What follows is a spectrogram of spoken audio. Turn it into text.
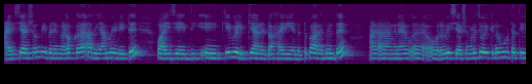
അതിനുശേഷം വിവരങ്ങളൊക്കെ അറിയാൻ വേണ്ടിയിട്ട് വൈജയന്തിക്ക് വിളിക്കുകയാണ് കേട്ടോ ഹരി എന്നിട്ട് പറയുന്നുണ്ട്. അങ്ങനെ ഓരോ വിശേഷങ്ങൾ ചോദിക്കുന്ന കൂട്ടത്തിൽ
